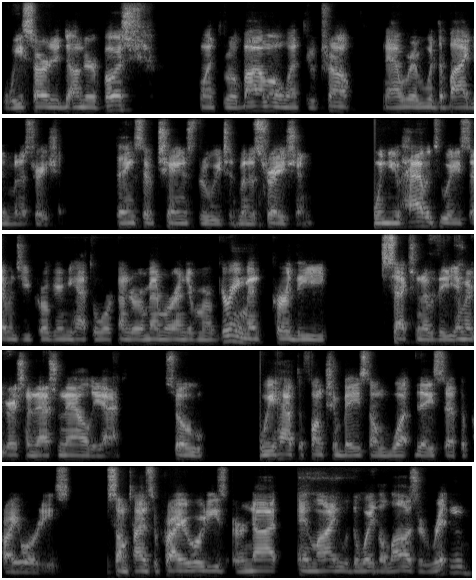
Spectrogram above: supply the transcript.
We started under Bush, went through Obama, went through Trump. Now we're with the Biden administration. Things have changed through each administration. When you have a 287G program, you have to work under a memorandum of agreement per the section of the Immigration and Nationality Act. So we have to function based on what they set the priorities. Sometimes the priorities are not in line with the way the laws are written,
